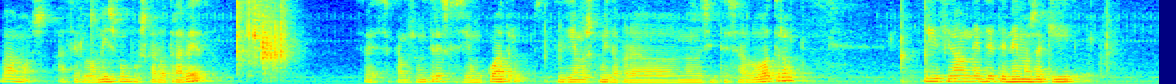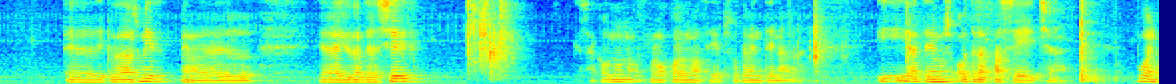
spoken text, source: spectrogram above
vamos a hacer lo mismo, buscar otra vez. Esta sacamos un 3, que sería un 4. Tendríamos comida, pero no nos interesa lo otro. Y finalmente tenemos aquí el diputado Smith, el, el ayudante del sheriff, que saca un 1, con lo cual no hace absolutamente nada. Y ya tenemos otra fase hecha. Bueno,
